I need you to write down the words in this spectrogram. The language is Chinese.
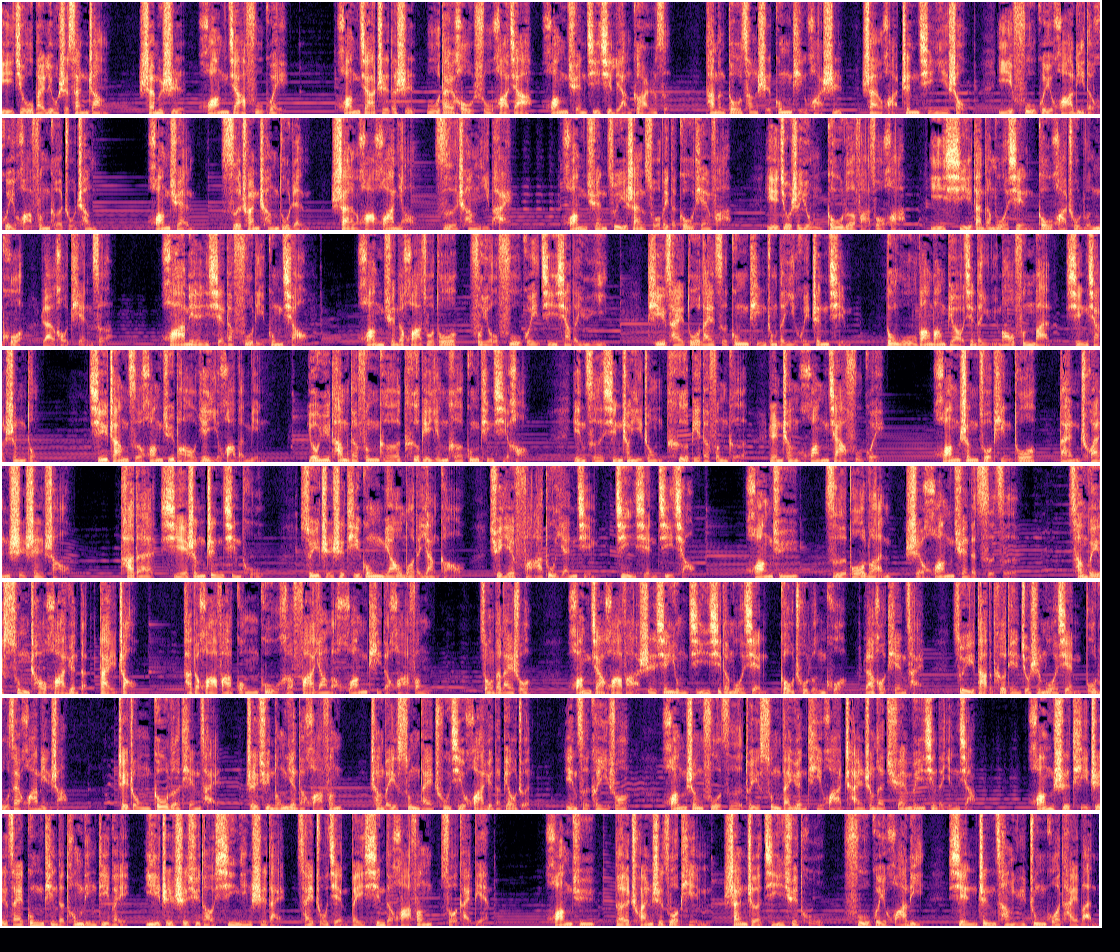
第九百六十三章：什么是皇家富贵？皇家指的是五代后蜀画家黄权及其两个儿子，他们都曾是宫廷画师，善画珍禽异兽，以富贵华丽的绘画风格著称。黄权，四川成都人，善画花鸟，自成一派。黄权最善所谓的勾填法，也就是用勾勒法作画，以细淡的墨线勾画出轮廓，然后填色。画面显得富丽工巧，黄权的画作多富有富贵吉祥的寓意，题材多来自宫廷中的一回珍禽，动物往往表现得羽毛丰满，形象生动。其长子黄居宝也以画闻名，由于他们的风格特别迎合宫廷喜好，因此形成一种特别的风格，人称皇家富贵。黄生作品多，但传世甚少。他的《写生珍禽图》。虽只是提供描摹的样稿，却也法度严谨，尽显技巧。黄居，字伯鸾，是黄权的次子，曾为宋朝画院的代照。他的画法巩固和发扬了黄体的画风。总的来说，皇家画法是先用极细的墨线勾出轮廓，然后填彩。最大的特点就是墨线不露在画面上。这种勾勒填彩，只去浓艳的画风。成为宋代初期画院的标准，因此可以说，黄生父子对宋代院体画产生了权威性的影响。皇室体制在宫廷的统领地位一直持续到熙宁时代，才逐渐被新的画风所改变。黄居的传世作品《山者吉阙图》富贵华丽，现珍藏于中国台湾。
